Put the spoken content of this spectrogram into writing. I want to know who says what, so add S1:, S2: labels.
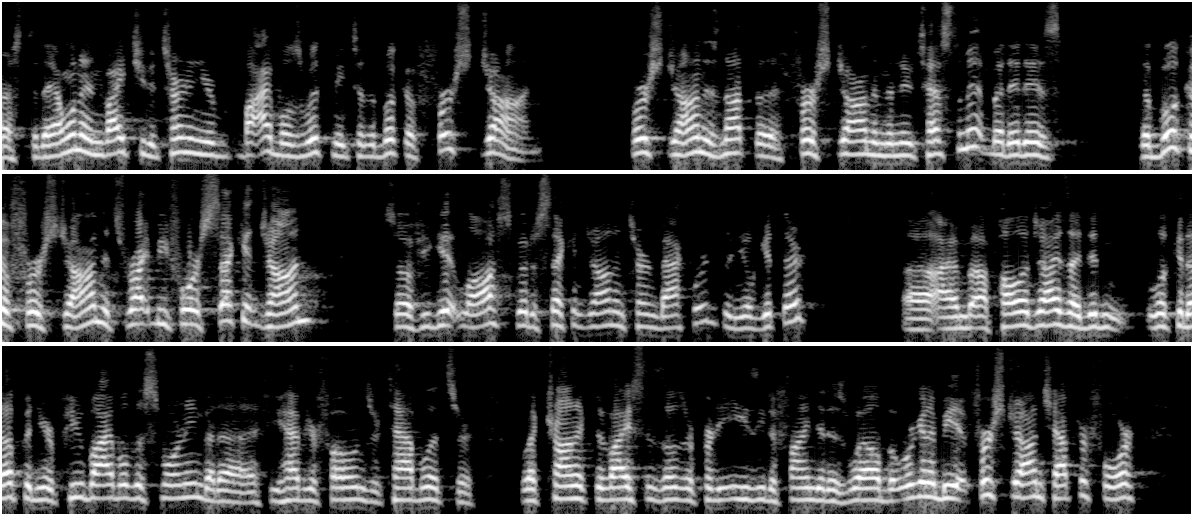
S1: us today. I want to invite you to turn in your Bibles with me to the book of First John. First John is not the First John in the New Testament, but it is the book of First John. It's right before Second John. So if you get lost, go to Second John and turn backwards, and you'll get there. Uh, I apologize, I didn't look it up in your Pew Bible this morning, but uh, if you have your phones or tablets or electronic devices, those are pretty easy to find it as well. But we're going to be at First John chapter 4.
